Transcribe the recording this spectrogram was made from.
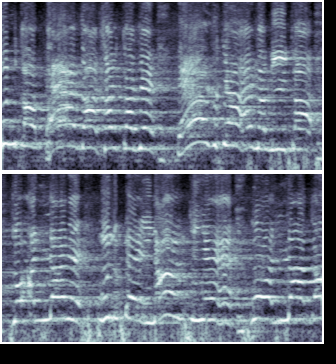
उनका फैज हासिल कर। दें फैज क्या है नबी का? जो अल्लाह ने उन पे इनाम दिए हैं, वो अल्लाह का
